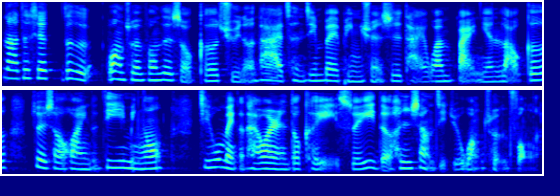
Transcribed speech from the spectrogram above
那这些这个《望春风》这首歌曲呢，它还曾经被评选是台湾百年老歌最受欢迎的第一名哦，几乎每个台湾人都可以随意的哼上几句《望春风》啊。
